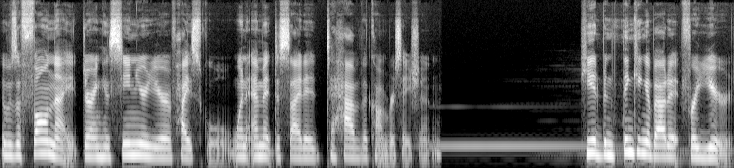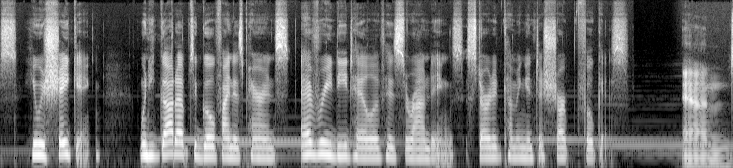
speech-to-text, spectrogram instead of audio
It was a fall night during his senior year of high school when Emmett decided to have the conversation. He had been thinking about it for years. He was shaking. When he got up to go find his parents, every detail of his surroundings started coming into sharp focus. And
